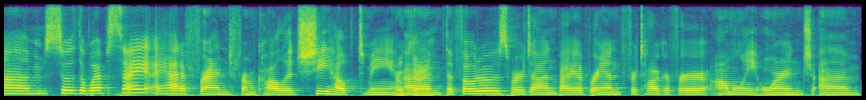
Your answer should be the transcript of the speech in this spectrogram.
Um, so the website, I had a friend from college. She helped me. Okay. Um, the photos were done by a brand photographer, Amelie Orange, um,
